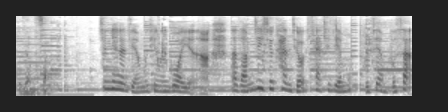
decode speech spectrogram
不见不散。今天的节目听得过瘾啊，那咱们继续看球，下期节目不见不散。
